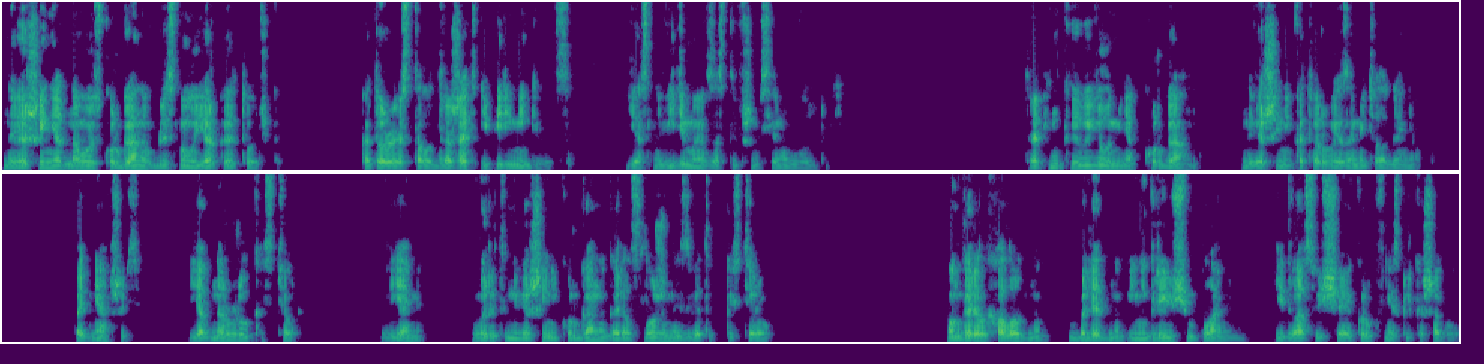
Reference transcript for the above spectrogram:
на вершине одного из курганов блеснула яркая точка, которая стала дрожать и перемигиваться, ясно видимая в застывшем сером воздухе. Тропинка вывела меня к кургану, на вершине которого я заметил огонек. Поднявшись, я обнаружил костер. В яме, вырытой на вершине кургана, горел сложенный из веток костерок. Он горел холодным, бледным и негреющим пламенем, едва освещая круг в несколько шагов.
